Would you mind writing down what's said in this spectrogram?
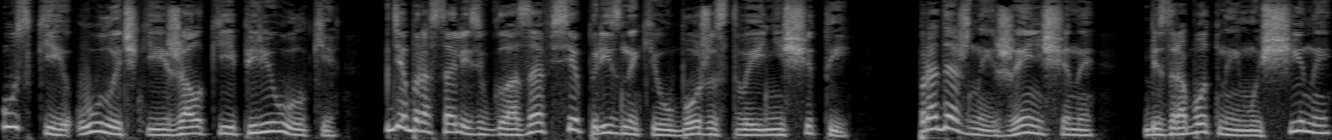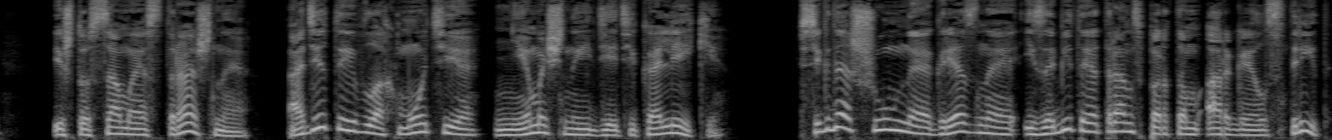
узкие улочки и жалкие переулки, где бросались в глаза все признаки убожества и нищеты. Продажные женщины, безработные мужчины и, что самое страшное, одетые в лохмотья немощные дети-калеки. Всегда шумная, грязная и забитая транспортом Аргайл-стрит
